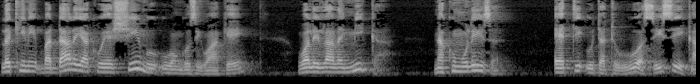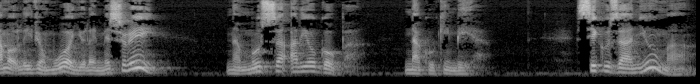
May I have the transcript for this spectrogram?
lakini badala ya kuheshimu uongozi wake, walilalamika na kumuuliza, eti utatuua sisi kama ulivyomua yule Misri? Na Musa aliogopa na kukimbia. Siku za nyuma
